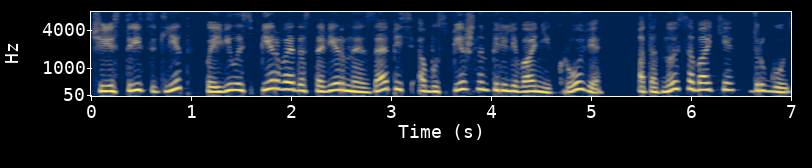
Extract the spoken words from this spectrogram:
Через 30 лет появилась первая достоверная запись об успешном переливании крови от одной собаки другой.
